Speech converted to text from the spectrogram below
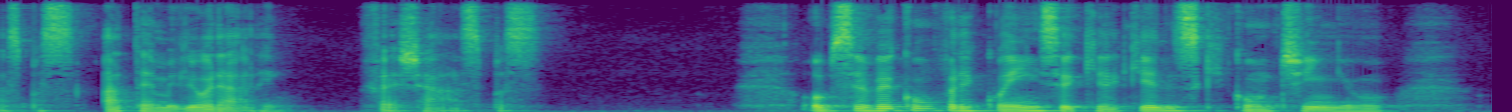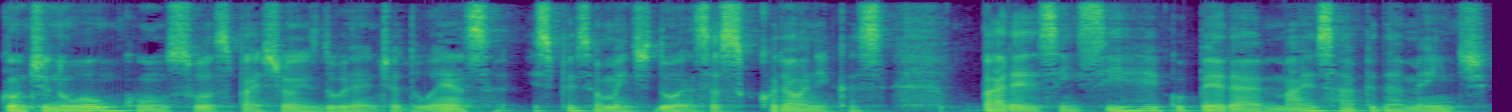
aspas, até melhorarem, fecha aspas. Observei com frequência que aqueles que continham, continuam com suas paixões durante a doença, especialmente doenças crônicas, parecem se recuperar mais rapidamente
